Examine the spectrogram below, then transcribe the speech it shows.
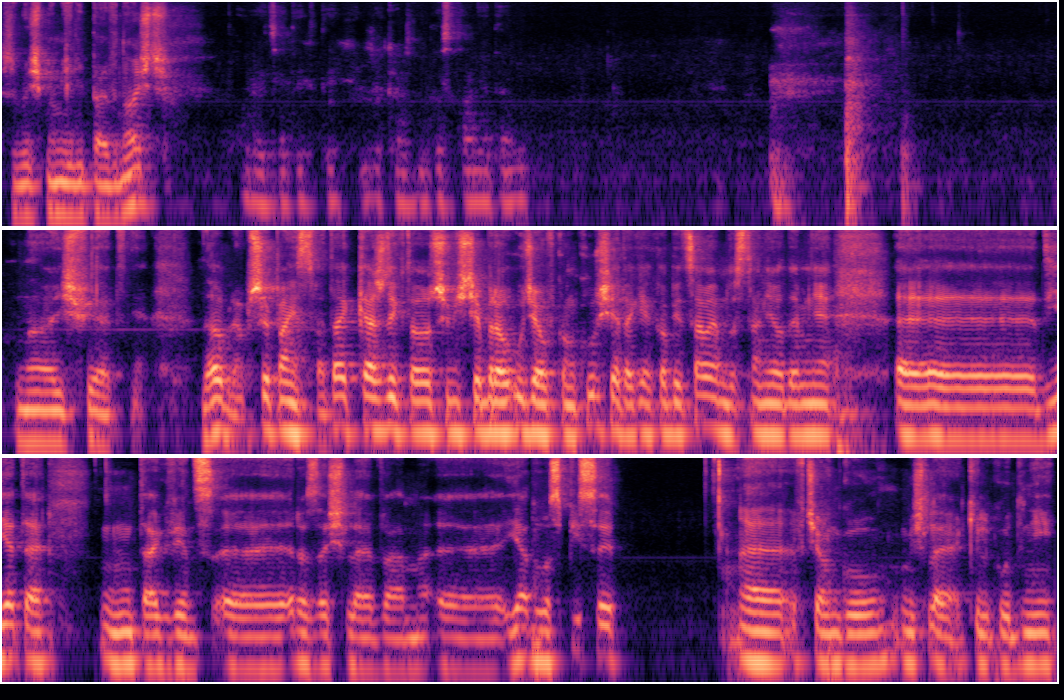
Żebyśmy mieli pewność. Powiedz o tych, tych, że każdy dostanie ten. No i świetnie. Dobra, proszę Państwa, tak, każdy, kto oczywiście brał udział w konkursie, tak jak obiecałem, dostanie ode mnie e, dietę, Mm, tak więc e, roześlę Wam e, jadłospisy. E, W ciągu, myślę, kilku dni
